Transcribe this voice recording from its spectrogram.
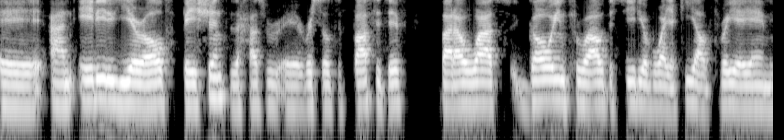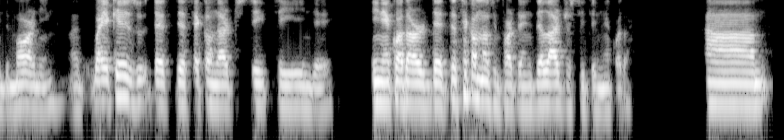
an 80-year-old patient that has uh, resulted positive, but I was going throughout the city of Guayaquil at 3 a.m. in the morning. Uh, Guayaquil is the, the, second largest city in the in Ecuador. The, the second most important is the largest city in Ecuador. Um,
